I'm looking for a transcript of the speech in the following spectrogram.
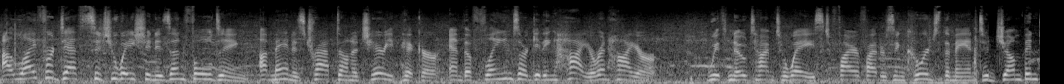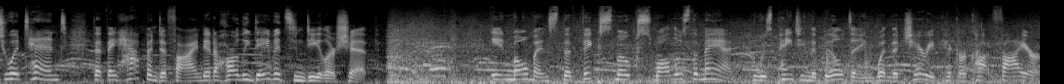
A life or death situation is unfolding. A man is trapped on a cherry picker, and the flames are getting higher and higher. With no time to waste, firefighters encourage the man to jump into a tent that they happen to find at a Harley Davidson dealership. In moments, the thick smoke swallows the man who was painting the building when the cherry picker caught fire.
